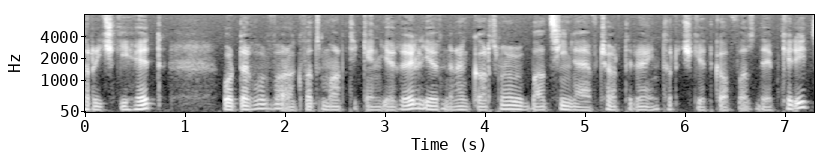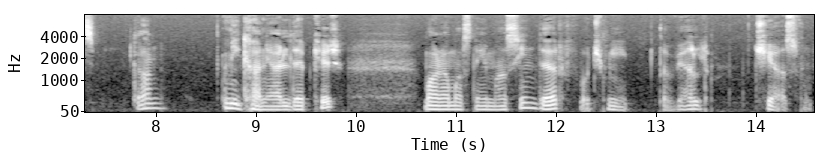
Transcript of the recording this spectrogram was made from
թռիչքի հետ, որտեղ որ վարակված մարդիկ են եղել եւ նրանք կարծում են որ բացի նաեւ չարտերային թռիչքի հետ կապված դեպքերից կան մի քանի այլ դեպքեր մանրամասների մասին դեռ ոչ մի տվյալ չի ասվում։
